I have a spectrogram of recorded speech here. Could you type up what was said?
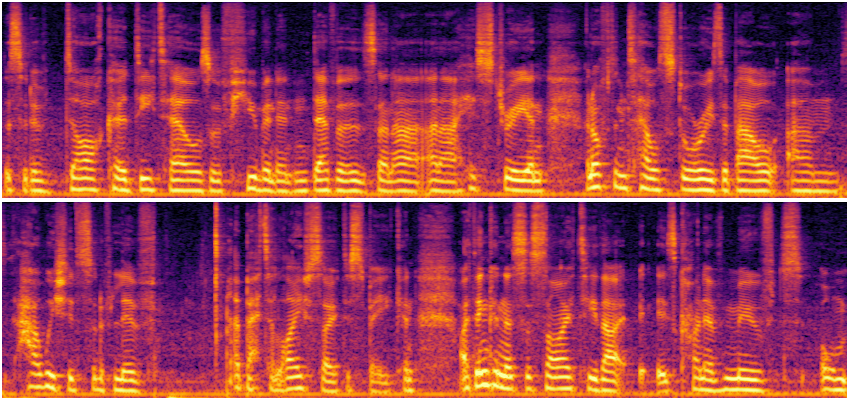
the sort of darker details of human endeavours and our, and our history, and, and often tell stories about um, how we should sort of live a better life, so to speak. And I think in a society that is kind of moved or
